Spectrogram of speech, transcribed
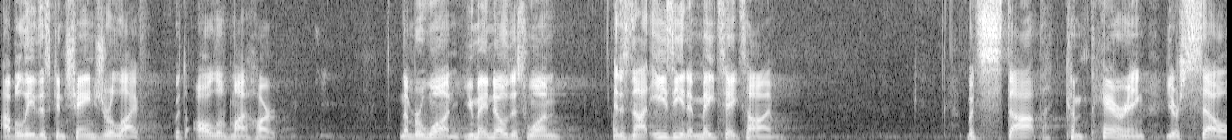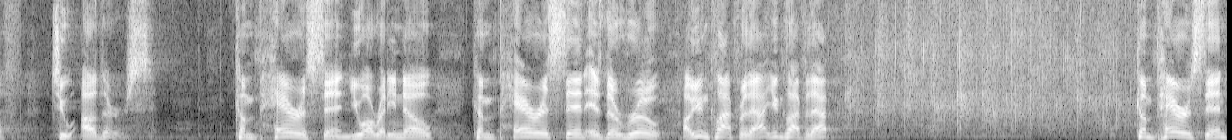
I believe this can change your life with all of my heart. Number one, you may know this one, and it's not easy and it may take time. But stop comparing yourself to others. Comparison, you already know, comparison is the root. Oh, you can clap for that. You can clap for that. Comparison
